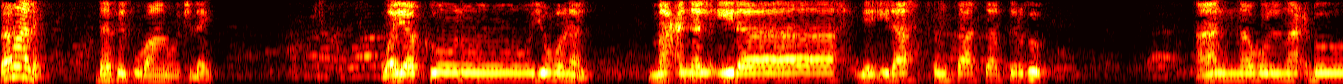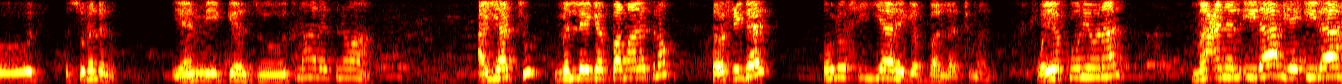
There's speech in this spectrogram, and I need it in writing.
በማለት በፍጡራኖች ላይ ወየኩኑ ይሆናል ማዕነ ልኢላህ የኢላህ ጽንሰ ሀሳብ ትርጉም አነሁ ልማዕቡድ እሱ ምንድን ነው የሚገዙት ማለት ነዋ አያችሁ? ምን ላይ ገባ ማለት ነው? ተውሂደል ኡሉህያ ላይ ገባላችሁ ማለት ነው። ወየኩን ይሆናል ማዕነ ልኢላህ የኢላህ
